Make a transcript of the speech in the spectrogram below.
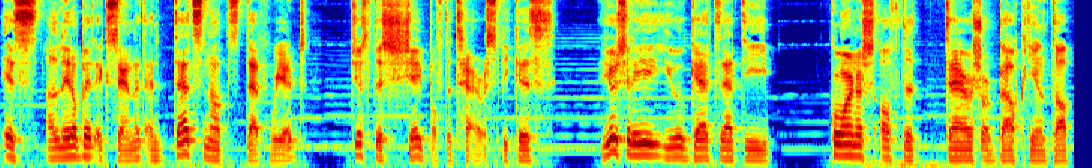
is a little bit extended and that's not that weird. Just the shape of the terrace because usually you get that the corners of the terrace or balcony on top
